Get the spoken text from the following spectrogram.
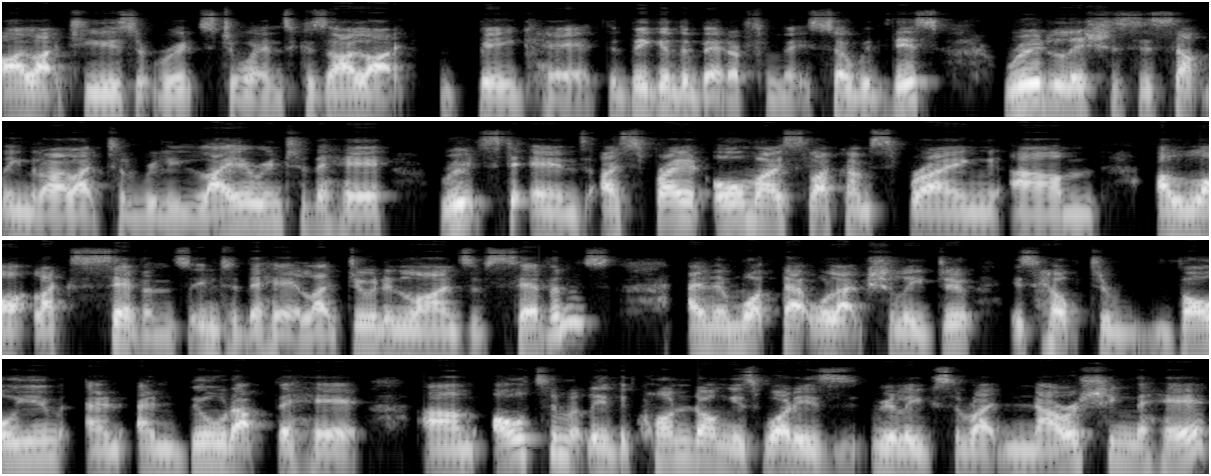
I like to use it roots to ends because I like big hair. The bigger, the better for me. So with this, Rootalicious is something that I like to really layer into the hair, roots to ends. I spray it almost like I'm spraying um, a lot, like sevens into the hair, like do it in lines of sevens. And then what that will actually do is help to volume and, and build up the hair. Um, ultimately, the Quandong is what is really sort of like nourishing the hair.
